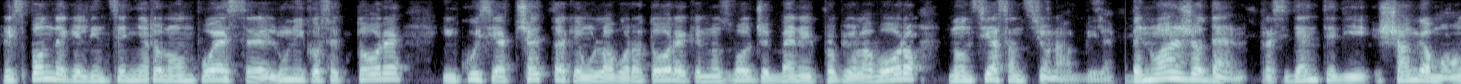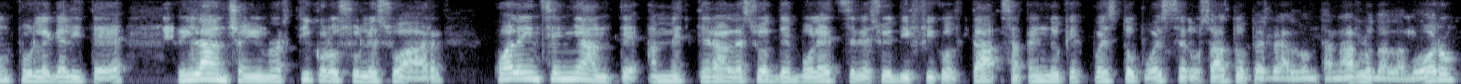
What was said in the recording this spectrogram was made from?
risponde che l'insegnamento non può essere l'unico settore in cui si accetta che un lavoratore che non svolge bene il proprio lavoro non sia sanzionabile. Benoît Jardin, presidente di Changamont pour l'égalité, rilancia in un articolo sull'Esoir quale insegnante ammetterà le sue debolezze e le sue difficoltà sapendo che questo può essere usato per allontanarlo dal lavoro?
